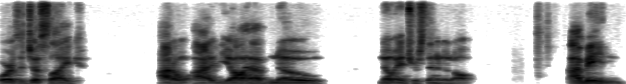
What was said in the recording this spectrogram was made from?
Or is it just like, I don't, I, y'all have no, no interest in it at all? I mean,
